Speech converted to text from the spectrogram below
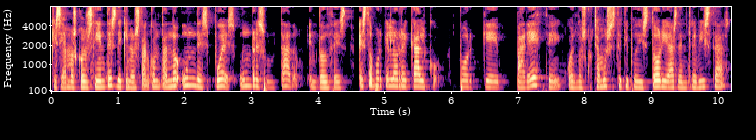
que seamos conscientes de que nos están contando un después, un resultado. Entonces, ¿esto por qué lo recalco? Porque parece, cuando escuchamos este tipo de historias, de entrevistas,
